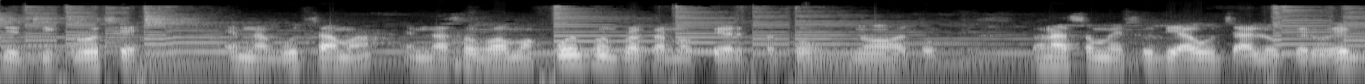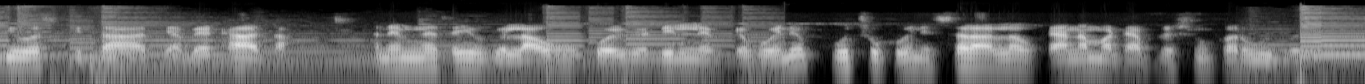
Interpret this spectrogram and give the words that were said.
જે દીકરો છે, એમના ગુસ્સામાં, એમના સ્વભાવમાં કોઈ પણ પ્રકારનો ફેર થતો ન હતો. ઘણા સમય સુધી આવું ચાલુ કર્યું. એક દિવસ પિતા ત્યાં બેઠા હતા અને એમને થયું કે લાવ હું કોઈ વડીલને કે કોઈને પૂછું, કોઈની સલાહ લઉં કે આના માટે આપણે શું કરવું જોઈએ.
